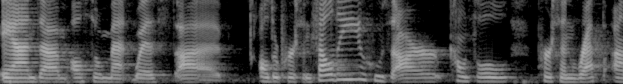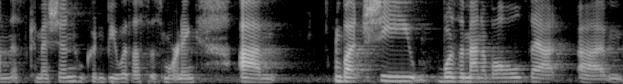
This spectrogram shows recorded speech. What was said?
And, um, also met with, uh, Alderperson Feldy, who's our council person rep on this commission, who couldn't be with us this morning. Um, but she was amenable that, um,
